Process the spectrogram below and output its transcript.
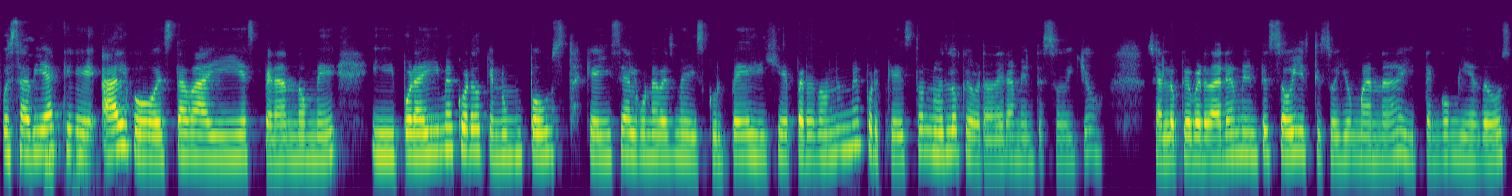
pues sabía que algo estaba ahí esperándome y por ahí me acuerdo que en un post que hice alguna vez me disculpé y dije, perdónenme porque esto no es lo que verdaderamente soy yo. O sea, lo que verdaderamente soy es que soy humana y tengo miedos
